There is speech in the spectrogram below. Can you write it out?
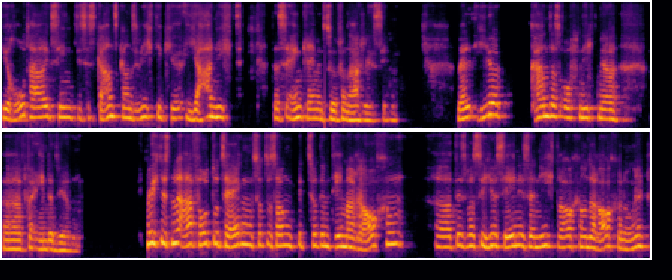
die rothaarig sind, ist es ganz, ganz wichtig, ja nicht das Eincremen zu vernachlässigen. Weil hier kann das oft nicht mehr äh, verändert werden. Ich möchte jetzt nur ein Foto zeigen, sozusagen zu dem Thema Rauchen. Äh, das, was Sie hier sehen, ist ein Nichtraucher und eine Raucherlunge.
